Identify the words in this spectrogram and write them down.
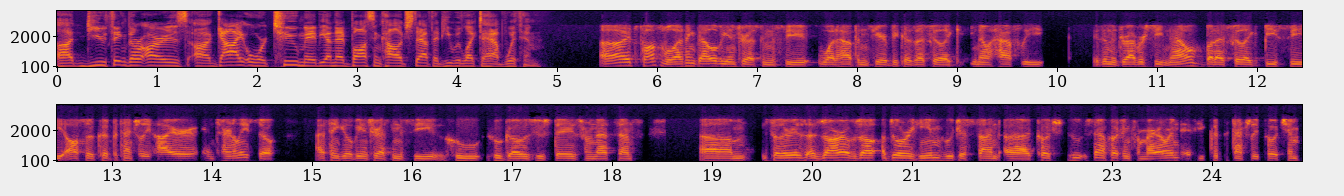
Uh, do you think there are is a guy or two maybe on that Boston College staff that he would like to have with him? Uh, it's possible. I think that will be interesting to see what happens here because I feel like you know Hafley is in the driver's seat now, but I feel like BC also could potentially hire internally. So I think it'll be interesting to see who who goes, who stays from that sense. Um, so there is Aazar Abdul Rahim, who just signed uh, coach, who's now coaching for Maryland. If you could potentially poach him,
